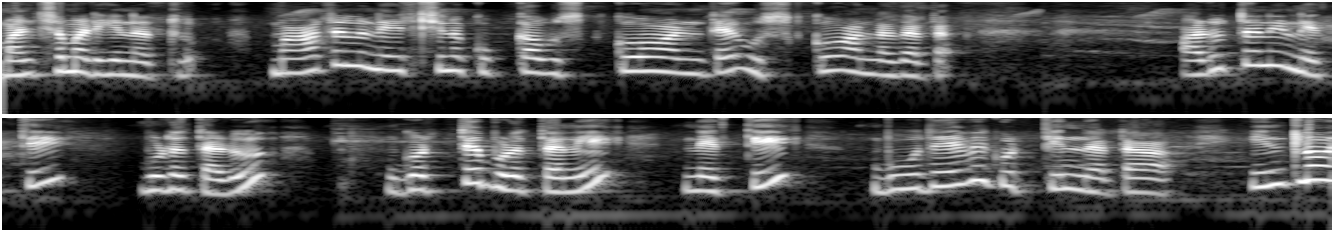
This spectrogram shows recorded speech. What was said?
మంచం అడిగినట్లు మాటలు నేర్చిన కుక్క ఉస్కో అంటే ఉస్కో అన్నదట. అడుతని నెత్తి బుడతడు గొట్టె బుడతని నెత్తి భూదేవి గుట్టిందట ఇంట్లో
